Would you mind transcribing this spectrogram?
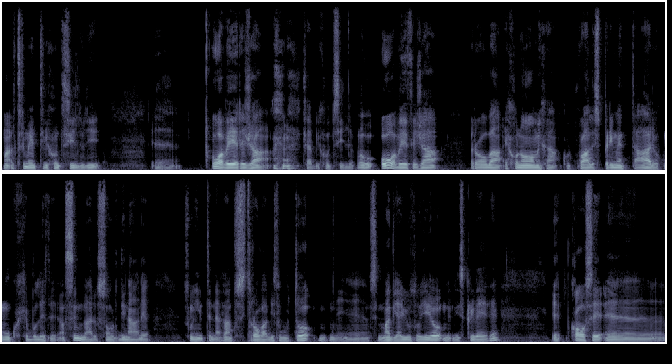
ma altrimenti vi consiglio di eh, o avere già, cioè vi consiglio, o, o, avete già roba economica col quale sperimentare o comunque che volete assemblare o ordinare su internet, tanto si trova di tutto, eh, se mai vi aiuto io mi scrivete, eh, cose eh,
